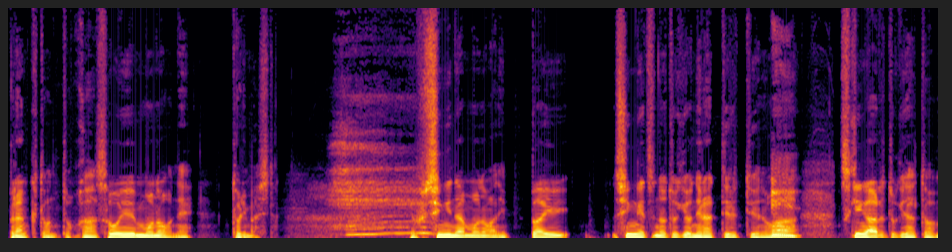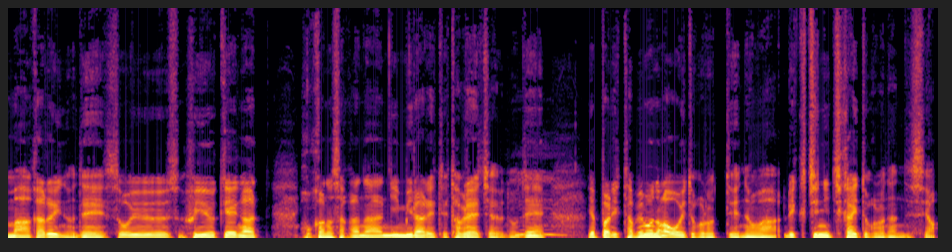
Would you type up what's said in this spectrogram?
プランクトンとかそういうものをね撮りました。不思議なものがいっぱい新月の時を狙ってるっていうのは、月がある時だとまあ明るいのでそういう浮遊系が他の魚に見られて食べられちゃうので、やっぱり食べ物が多いところっていうのは陸地に近いところなんですよ。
